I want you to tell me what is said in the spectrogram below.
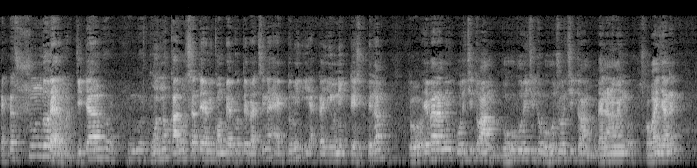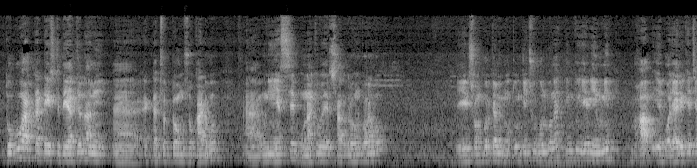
একটা সুন্দর অ্যারোমা যেটা। অন্য কারোর সাথে আমি কম্পেয়ার করতে পারছি না। একদমই একটা ইউনিক টেস্ট পেলাম। তো এবার আমি পরিচিত আম, বহু পরিচিত, বহু চর্চিত আম ব্যানানা ম্যাঙ্গো সবাই জানেন। তবুও একটা টেস্ট দেওয়ার জন্য আমি একটা ছোট্ট অংশ কাটবো। উনি এসছেন, ওনাকেও এর স্বাদ গ্রহণ করাবো। এর সম্পর্কে আমি নতুন কিছু বলব না, কিন্তু এর ইউনিক ভাব এ বজায় রেখেছে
